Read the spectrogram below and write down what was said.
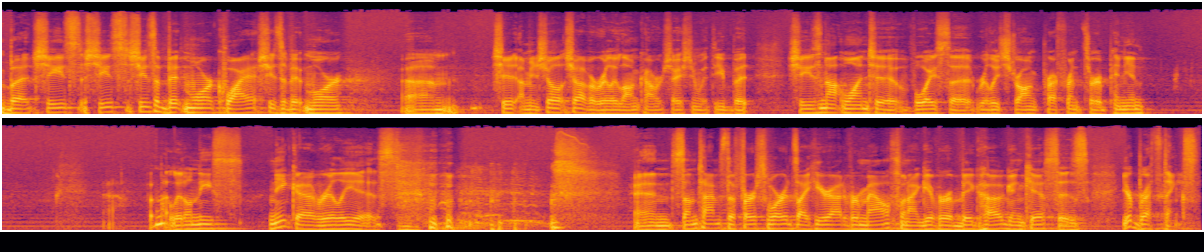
but she's she's she's a bit more quiet. She's a bit more Um, she, I mean, she'll, she'll have a really long conversation with you, but she's not one to voice a really strong preference or opinion. Uh, but my little niece, Nika, really is. and sometimes the first words I hear out of her mouth when I give her a big hug and kiss is, Your breath stinks.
